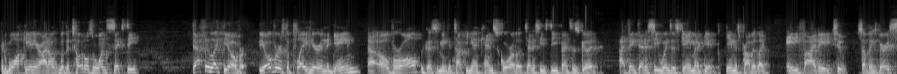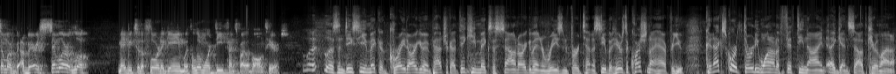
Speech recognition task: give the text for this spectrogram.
could walk in here. I don't with the totals of 160 definitely like the over. The over is the play here in the game uh, overall because I mean Kentucky again can score, although Tennessee's defense is good. I think Tennessee wins this game in a game, game that's probably like 85-82. Something's very similar, a very similar look maybe to the Florida game with a little more defense by the Volunteers. Li- Listen, DC, you make a great argument, Patrick. I think he makes a sound argument and reason for Tennessee. But here's the question I have for you: Knecht scored 31 out of 59 against South Carolina.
